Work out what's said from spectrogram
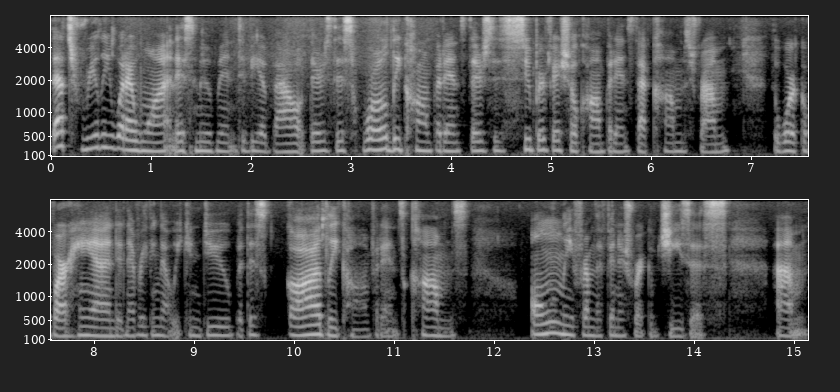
That's really what I want this movement to be about. There's this worldly confidence, there's this superficial confidence that comes from the work of our hand and everything that we can do, but this godly confidence comes only from the finished work of Jesus. Um,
